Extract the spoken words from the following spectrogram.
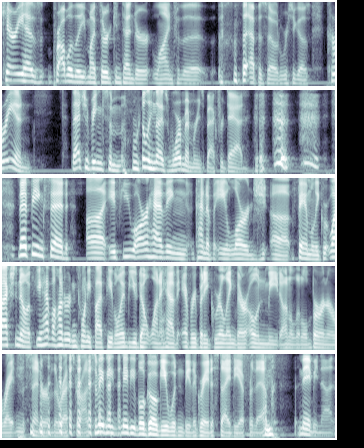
Carrie has probably my third contender line for the, the episode where she goes, "Korean." That should bring some really nice war memories back for Dad. That being said, uh, if you are having kind of a large uh, family group, well, actually, no, if you have 125 people, maybe you don't want to have everybody grilling their own meat on a little burner right in the center of the restaurant. So maybe maybe bulgogi wouldn't be the greatest idea for them. Maybe not.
